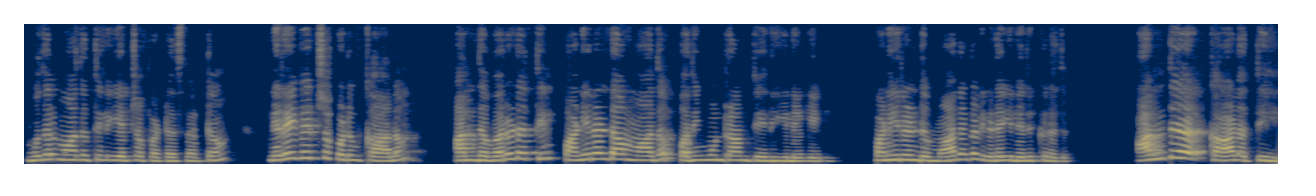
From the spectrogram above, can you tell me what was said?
முதல் மாதத்தில் இயற்றப்பட்ட சட்டம் நிறைவேற்றப்படும் காலம் அந்த வருடத்தின் பனிரெண்டாம் மாதம் பதிமூன்றாம் தேதியிலேயே பனிரெண்டு மாதங்கள் இடையில் இருக்கிறது. அந்த காலத்தில்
